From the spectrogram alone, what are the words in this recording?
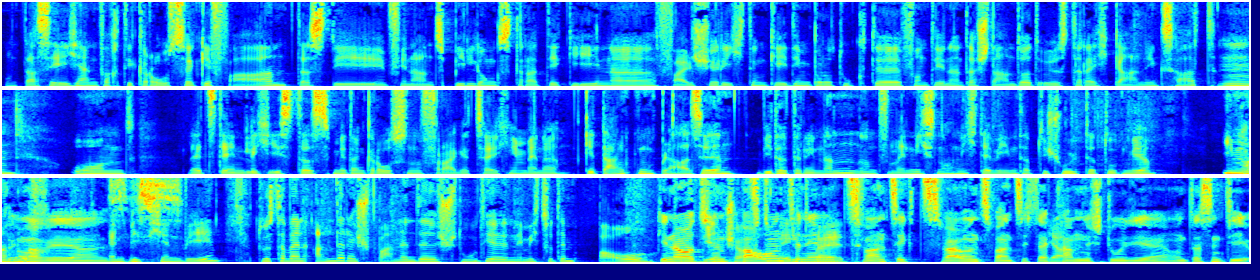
Und da sehe ich einfach die große Gefahr, dass die Finanzbildungsstrategie in eine falsche Richtung geht in Produkte, von denen der Standort Österreich gar nichts hat. Mhm. Und letztendlich ist das mit einem großen Fragezeichen in meiner Gedankenblase wieder drinnen. Und wenn ich es noch nicht erwähnt habe, die Schulter tut mir immer Noch immer weh, ja. Ein bisschen weh. Du hast aber eine andere spannende Studie, nämlich zu dem Bau. Genau, zu dem Bauunternehmen weltweit. 2022, da Ja. kam eine Studie und das sind die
